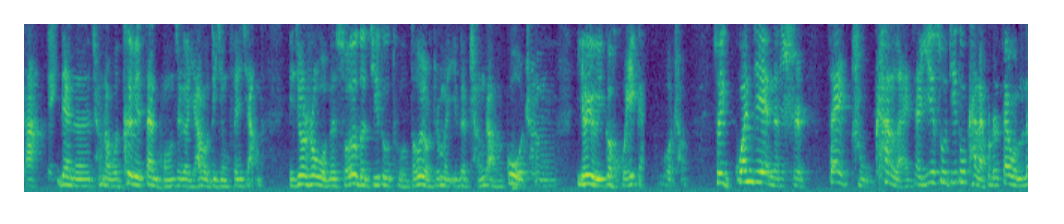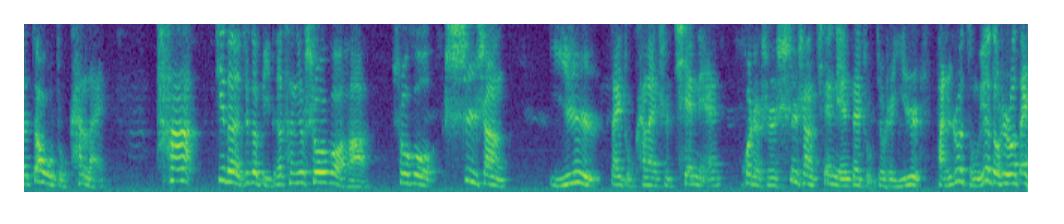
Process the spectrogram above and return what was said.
大，一点的成长。我特别赞同这个雅鲁弟兄分享的，也就是说，我们所有的基督徒都有这么一个成长的过程，也有一个悔改的过程。最关键的是，在主看来，在耶稣基督看来，或者在我们的造物主看来，他。记得这个彼得曾经说过哈，说过世上一日在主看来是千年，或者是世上千年在主就是一日。反正说总月都是说在，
